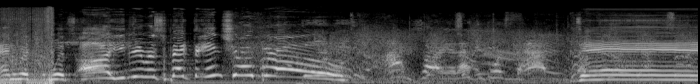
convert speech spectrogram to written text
And with what's oh you didn't respect the intro, bro! I'm sorry, that's supposed to happen. Dang!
